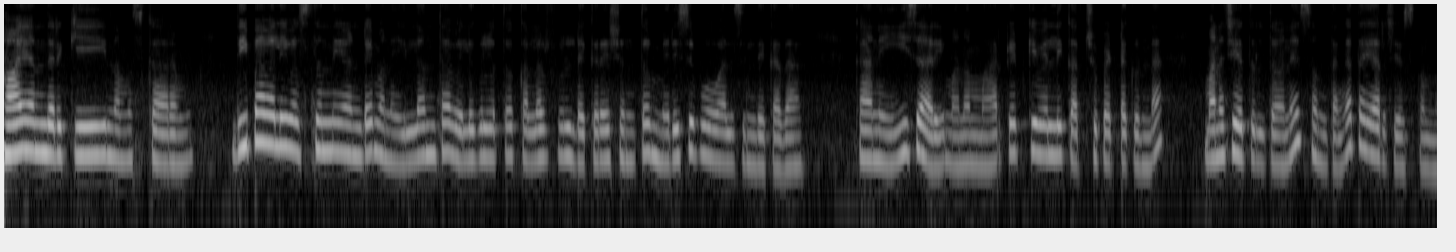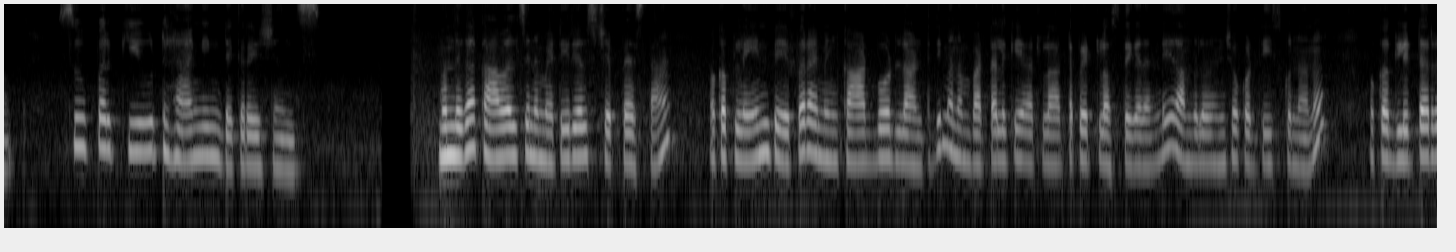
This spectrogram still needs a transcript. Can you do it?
హాయ్ అందరికీ నమస్కారం. దీపావళి వస్తుంది అంటే మన ఇల్లంతా వెలుగులతో కలర్ఫుల్ డెకరేషన్తో మెరిసిపోవాల్సిందే కదా. కానీ ఈసారి మనం మార్కెట్కి వెళ్ళి ఖర్చు పెట్టకుండా మన చేతులతోనే సొంతంగా తయారు చేసుకుందాం. Super cute hanging decorations. ముందుగా కావాల్సిన మెటీరియల్స్ చెప్పేస్తా. ఒక plain paper I mean cardboard లాంటిది. మనం బట్టలకి అట్లా అట్టపెట్లు వస్తాయి కదండి. అందులో నుంచి ఒకటి తీసుకున్నాను. ఒక గ్లిటర్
